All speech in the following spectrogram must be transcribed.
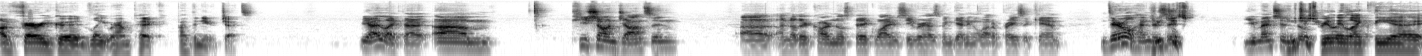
a very good late round pick by the New York Jets. Yeah, I like that. Um, KeeSean Johnson, uh, another Cardinals pick, wide receiver, has been getting a lot of praise at camp. Darrell Henderson, you, just mentioned you the- just really like the uh,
